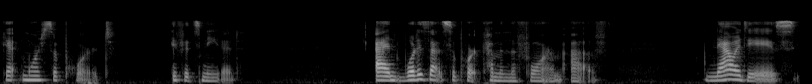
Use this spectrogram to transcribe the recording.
get more support if it's needed? And what does that support come in the form of? Nowadays,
